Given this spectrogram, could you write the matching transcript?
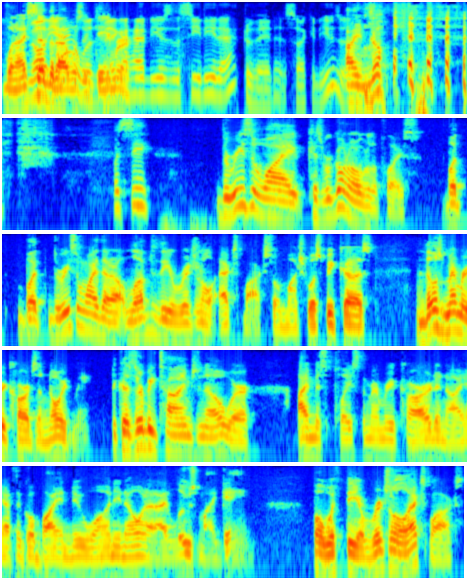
when I said well, that yeah, I was it a was big. gamer, I had to use the CD to activate it, so I could use it. I know. but see, the reason why, because we're going all over the place, but but the reason why that I loved the original Xbox so much was because those memory cards annoyed me. Because there'd be times, you know, where I misplace the memory card and I have to go buy a new one, you know, and I lose my game. But with the original Xbox,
